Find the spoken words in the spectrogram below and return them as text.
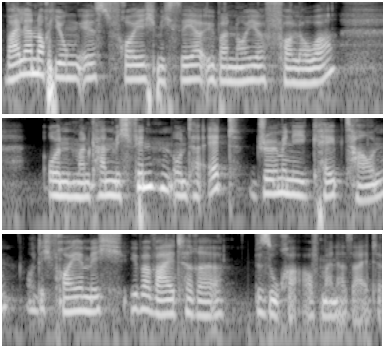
weil er noch jung ist, freue ich mich sehr über neue Follower. Und man kann mich finden unter Germany Cape Town und ich freue mich über weitere Besucher auf meiner Seite.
